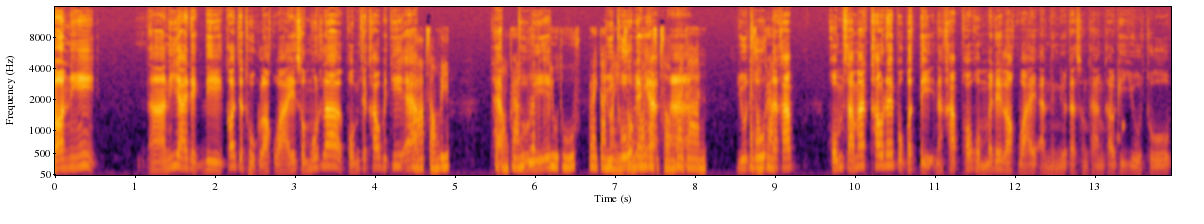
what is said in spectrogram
ตอนนี้อ่านิยายเด็กดีก็จะถูกล็อกไว้ สมมุติว่าผมจะเข้าไปที่แอปทาบสองรีดแต่ Tap สองครั้ง to เพื่อ read YouTube รายการใหม่ YouTube สองอร้ย่าองยเงี้แปยดสิบสองอ่ารายการ YouTube แต่สองครั้งนะครับ ผมสามารถเข้าได้ปกตินะครับ เพราะผมไม่ได้ล็อกไว้อันหนึ่งนิ้วแต่สองครั้งเข้าที่ YouTube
